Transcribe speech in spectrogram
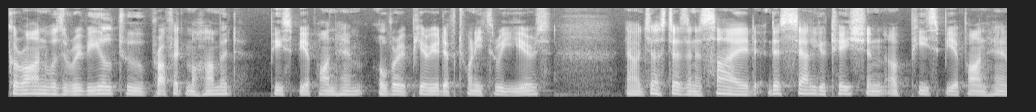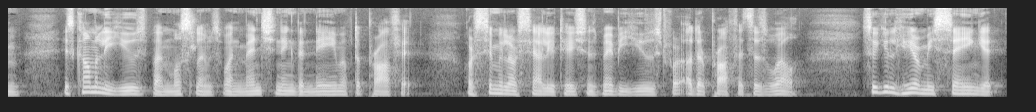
Quran was revealed to Prophet Muhammad, peace be upon him, over a period of 23 years. Now, just as an aside, this salutation of peace be upon him is commonly used by Muslims when mentioning the name of the Prophet, or similar salutations may be used for other prophets as well. So you'll hear me saying it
